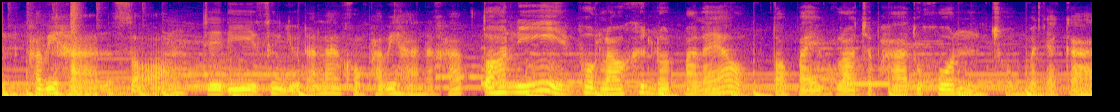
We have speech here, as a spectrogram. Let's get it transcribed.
1พระวิหาร 2 เจดีย์ซึ่งอยู่ด้านล่างของพระวิหารนะครับ ตอนนี้พวกเราขึ้นรถมาแล้ว ต่อไปพวกเราจะพาทุกคนชมบรรยากาศ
